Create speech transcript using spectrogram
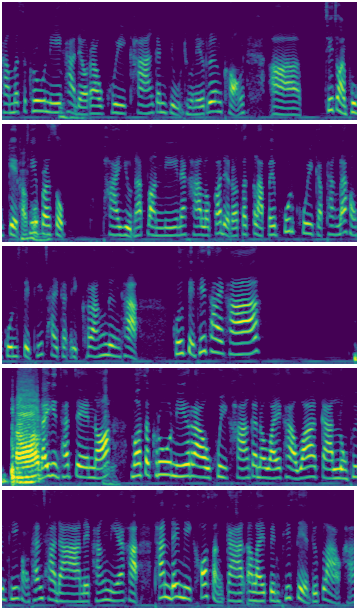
ค่ะเมื่อสักครู่นี้ค่ะเดี๋ยวเราคุยค้างกันอยู่ถึงในเรื่องของอาที่จังหวัดภูเก็ตครับที่ผมประสบภัยอยู่ณตอนนี้นะคะแล้วก็เดี๋ยวเราจะกลับไปพูดคุยกับทางด้านของคุณสิทธิชัยกันอีกครั้งหนึ่งค่ะ คุณสิทธิชัยคะครับได้ยินชัดเจนเนาะเมื่อสักครู่นี้เราคุยค้างกันเอาไว้ค่ะ ว่าการลงพื้นที่ของท่านชาดาในครั้งนี้ค่ะ ท่านได้มีข้อสั่งการอะไรเป็นพิเศษหรือเปล่าคะ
